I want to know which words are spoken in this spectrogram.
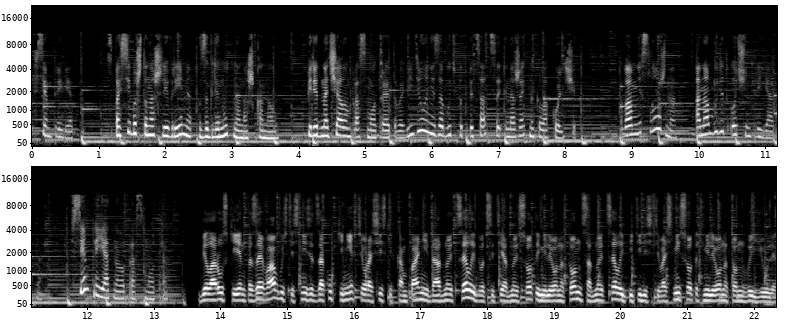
всем привет! Спасибо, что нашли время заглянуть на наш канал. Перед началом просмотра этого видео не забудь подписаться и нажать на колокольчик. Вам не сложно, а нам будет очень приятно. Всем приятного просмотра! Белорусский НПЗ в августе снизит закупки нефти у российских компаний до 1,21 миллиона тонн с 1,58 миллиона тонн в июле.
